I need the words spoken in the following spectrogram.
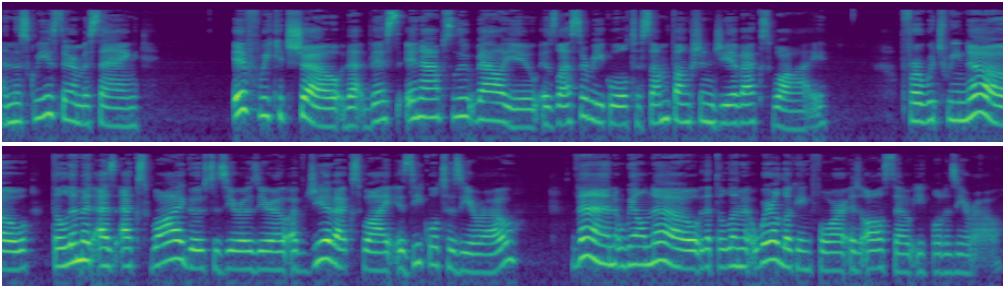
And the squeeze theorem is saying if we could show that this in absolute value is less or equal to some function g of xy, for which we know the limit as xy goes to 0, 0 of g of xy is equal to 0, then we'll know that the limit we're looking for is also equal to 0.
